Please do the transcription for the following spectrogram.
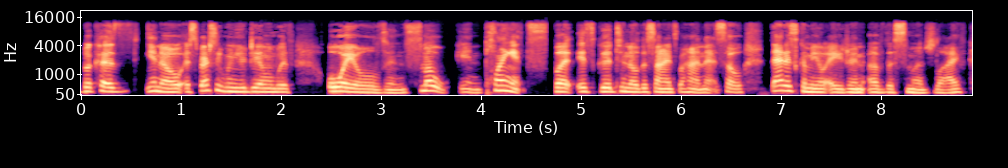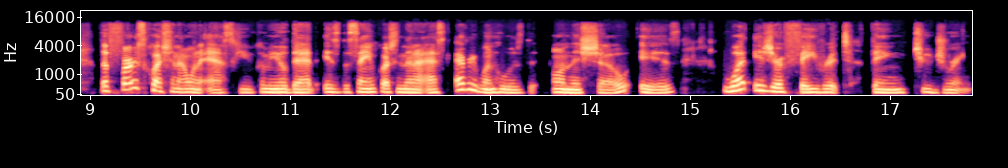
Because, you know, especially when you're dealing with oils and smoke and plants, but it's good to know the science behind that. So that is Camille Adrienne of the Smudged Life. The first question I want to ask you, Camille, that is the same question that I ask everyone who is on this show is what is your favorite thing to drink?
